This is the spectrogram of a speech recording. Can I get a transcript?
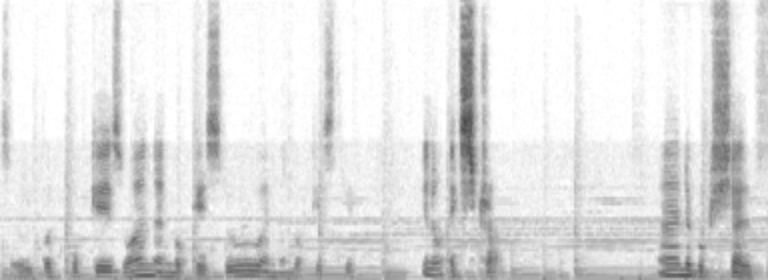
So we'll put bookcase 1 and bookcase 2 and then bookcase 3. You know, extra. And a bookshelf.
